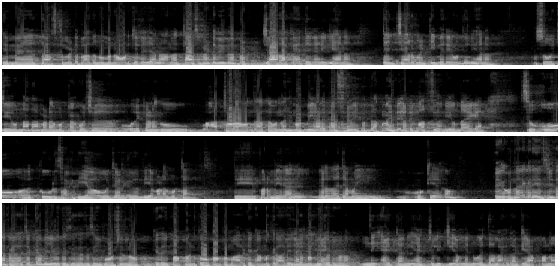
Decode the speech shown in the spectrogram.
ਤੇ ਮੈਂ 10 ਮਿੰਟ ਬਾਅਦ ਉਹਨੂੰ ਮਨਾਉਣ ਚਲੇ ਜਾਣਾ ਹਨਾ? 10 ਮਿੰਟ ਵੀ ਮੈਂ ਜ਼ਿਆਦਾ ਕਹਿਤੇ ਜਾਣੀ ਕਿ, ਹਨਾ? 3-4 ਮਿੰਟ ਹੀ ਮੇਰੇ ਹੁੰਦੇ ਨੇ, ਹਨਾ? ਸੋ ਜੇ ਉਹਨਾਂ ਦਾ ਬੜਾ ਮੋਟਾ ਕੁਝ ਉਹਦੇ ਕਣਗੂ ਹੱਥ ਵਾਲਾ ਹੁੰਦਾ ਤਾਂ ਉਹਨਾਂ ਦੀ ਮੰਮੀ ਵਾਲੇ ਪਾਸੇ ਹੀ ਹੁੰਦਾ, ਮੇਰੇ ਵਾਲੇ ਪਾਸੇ ਨਹੀਂ ਹੁੰਦਾ ਹੈਗਾ। ਸੋ ਉਹ ਘੂਰ ਸਕਦੀ ਆ, ਉਹ ਝੜਕ ਦਿੰਦੀ ਆ ਮਾੜਾ ਮੋਟਾ, ਤੇ ਪਰ ਮੇਰਾ ਨਹੀਂ, ਮੇਰਾ ਤਾਂ ਜਮਾ ਹੀ ਓਕੇ ਹੈ ਕੰਮ। ਤੇ ਉਹਨਾਂ ਨੇ ਕਦੇ ਇਸ ਚੀਜ਼ ਦਾ ਫਾਇਦਾ ਚੱਕਿਆ ਵੀ ਜਿਵੇਂ ਤੁਸੀਂ ਤੁਸੀਂ ਇਮੋਸ਼ਨਲ ਹੋ ਕਿਤੇ ਪਾਪਾ ਨੂੰ ਦੋ ਪੰਪ ਮਾਰ ਕੇ ਕੰਮ ਕਰਾ ਲਈ ਜਿਹੜਾ ਮੰਮੀ ਤੋਂ ਨਹੀਂ ਹੋਣਾ? ਨਹੀਂ ਐਦਾਂ ਨਹੀਂ ਐਕਚੁਅਲੀ ਕੀ ਆ ਮੈਨੂੰ ਐਦਾਂ ਲੱਗਦਾ ਕਿ ਆਪਾਂ ਨਾ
